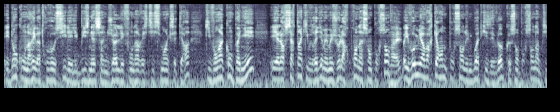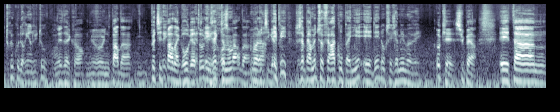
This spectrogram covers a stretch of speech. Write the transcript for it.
Et donc, on arrive à trouver aussi les, les business angels, les fonds d'investissement, etc., qui vont accompagner. Et alors, certains qui voudraient dire, mais, mais je veux la reprendre à 100%, Ouais. bah, il vaut mieux avoir 40% d'une boîte qui se développe que 100% d'un petit truc ou de rien du tout. On est d'accord. Mieux vaut une part d'un petite part d'un gros gâteau qu'une Exactement. grosse part d'un Voilà. petit gâteau. Et puis, ça permet de se faire accompagner et aider, donc c'est jamais mauvais. Ok, super. Et hum,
